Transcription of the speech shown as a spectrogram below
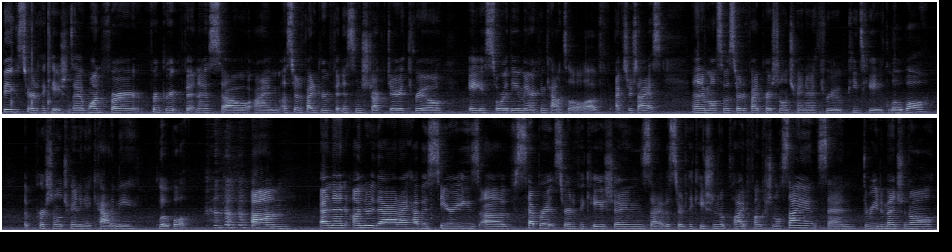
big certifications. I have one for for group fitness. So I'm a certified group fitness instructor through ACE or the American Council of Exercise, and then I'm also a certified personal trainer through PTA Global, the Personal Training Academy Global. Um, and then under that, I have a series of separate certifications. I have a certification in applied functional science and three dimensional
